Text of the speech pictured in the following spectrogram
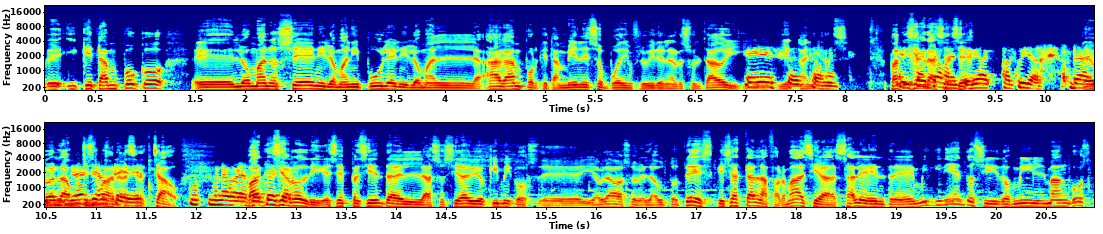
eh, y que tampoco eh, lo manoseen y lo manipulen y lo mal hagan, porque también eso puede influir en el resultado y, engañarse. Patricia, gracias. ¿eh? A cuidarse. de verdad, muchísimas gracias. Chao. Patricia Rodríguez es presidenta de la Sociedad de Bioquímicos eh, y hablaba sobre el autotest, que ya está en la farmacia, sale entre 1.500 y 2.000 mangos.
